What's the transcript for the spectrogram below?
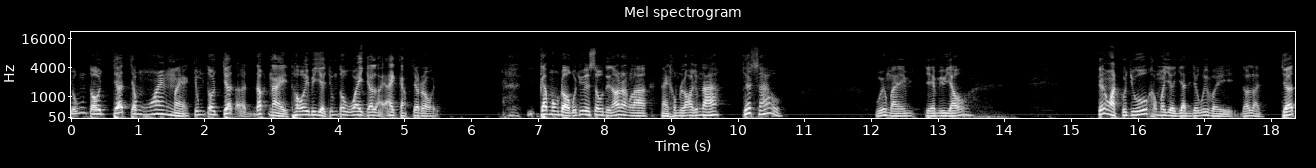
chúng tôi chết trong hoang mạc, chúng tôi chết ở đất này. Thôi, bây giờ chúng tôi quay trở lại ai cập cho rồi. Các môn đồ của Chúa Giêsu thì nói rằng là, ngài không lo chúng ta. Chết sao? Quý ông bà, em, chị em yêu dấu. Kế hoạch của Chúa không bao giờ dành cho quý vị, đó là chết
